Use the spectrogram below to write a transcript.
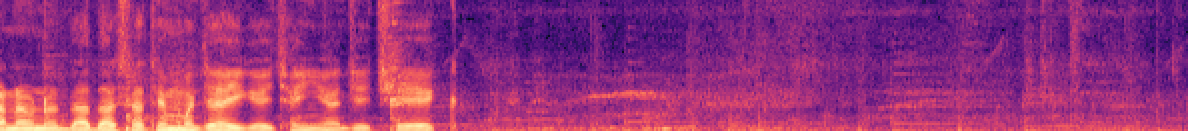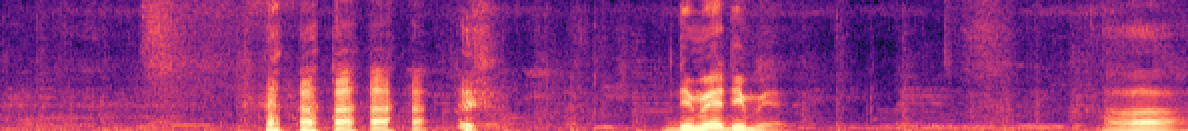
માનવના દાદા સાથે મજા આવી ગઈ છે અહીંયા જે છે એક. ધીમે ધીમે. હા.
